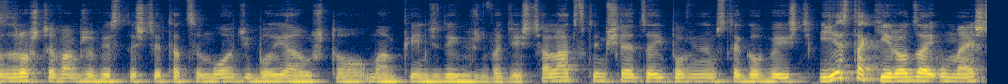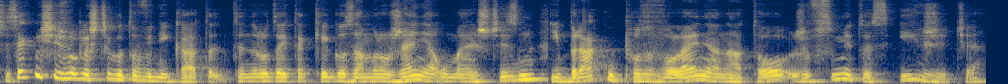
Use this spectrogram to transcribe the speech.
zazdroszczę wam, że wy jesteście tacy młodzi, bo ja już to mam 5 dych, już 20 lat w tym siedzę i powinienem z tego wyjść. I Jest taki rodzaj u mężczyzn, jak myślisz w ogóle z czego to wynika? Ten, ten rodzaj takiego zamrożenia u mężczyzn i braku pozwolenia na to, że w sumie to jest ich życie,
